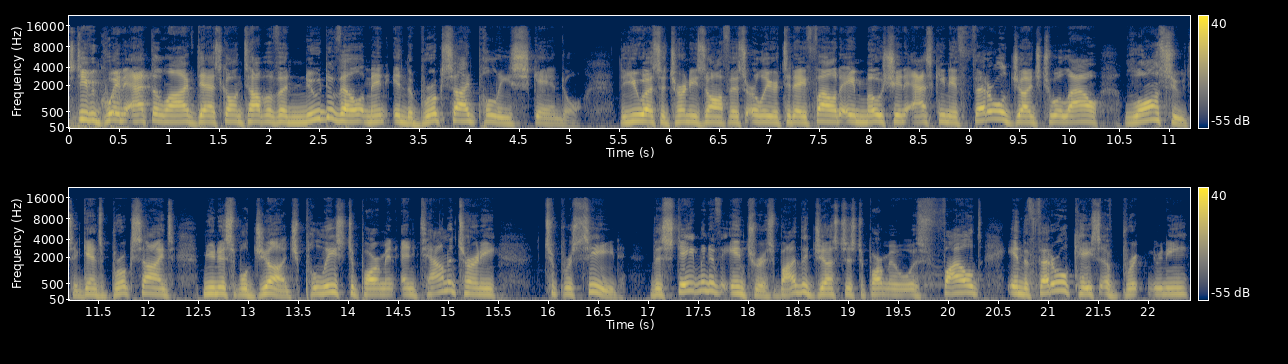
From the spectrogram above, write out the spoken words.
Stephen Quinn at the live desk on top of a new development in the Brookside police scandal. The U.S. Attorney's Office earlier today filed a motion asking a federal judge to allow lawsuits against Brookside's municipal judge, police department, and town attorney to proceed. The statement of interest by the Justice Department was filed in the federal case of Brittany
